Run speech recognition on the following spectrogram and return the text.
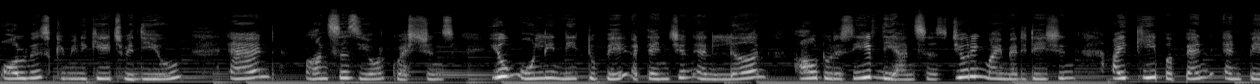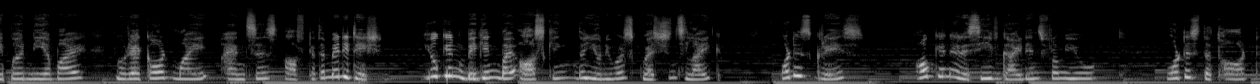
always communicates with you and answers your questions. You only need to pay attention and learn how to receive the answers. During my meditation, I keep a pen and paper nearby to record my answers after the meditation. You can begin by asking the universe questions like What is grace? How can I receive guidance from you? What is the thought?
